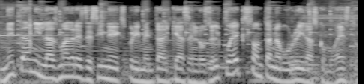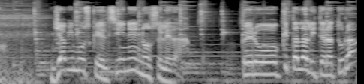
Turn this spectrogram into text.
Neta ni las madres de cine experimental que hacen los del CUEC son tan aburridas como esto. Ya vimos que el cine no se le da. Pero, ¿qué tal la literatura?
